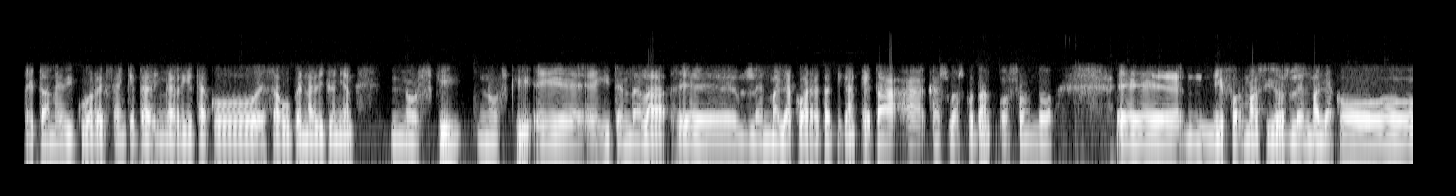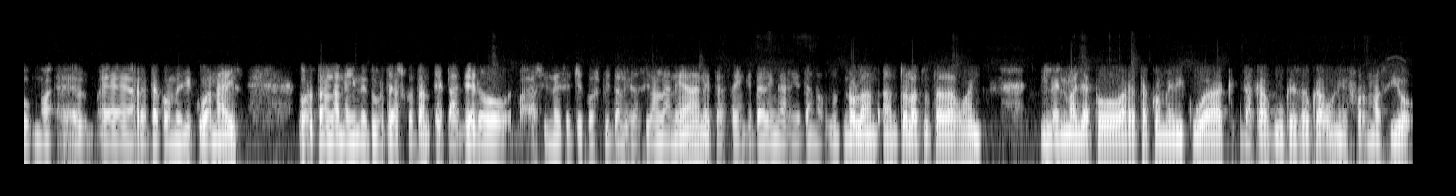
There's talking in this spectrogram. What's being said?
eta mediku horrek zainketaren garrietako ezagupena dituenean, noski, noski e, egiten dela e, lehen mailako harretatikan eta kasu askotan oso ondo e, ni formazioz lehen mailako e, e, arretako medikua naiz, hortan lan egin urte askotan, eta gero ba, hasi naiz etxeko hospitalizazioan lanean, eta zainketaren garrietan ordu. Nola antolatuta dagoen, lehen mailako harretako medikuak, daka guk ez daukagun informazio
